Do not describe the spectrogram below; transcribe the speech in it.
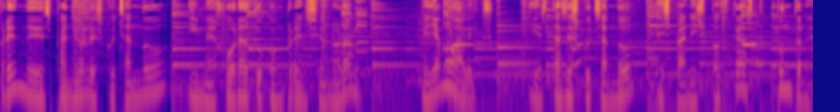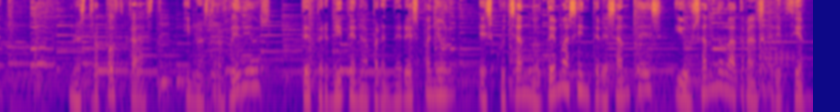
Aprende español escuchando y mejora tu comprensión oral. Me llamo Alex y estás escuchando SpanishPodcast.net. Nuestro podcast y nuestros vídeos te permiten aprender español escuchando temas interesantes y usando la transcripción.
